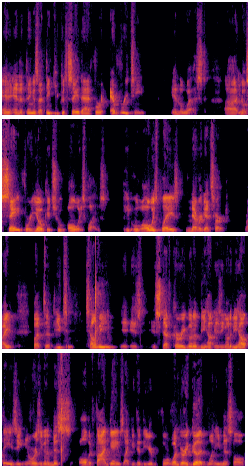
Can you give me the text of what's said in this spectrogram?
and and the thing is, I think you could say that for every team in the West. Uh, you know, save for Jokic, who always plays, he, who always plays, never gets hurt, right? But uh, you t- tell me, is, is Steph Curry going to be? Is he going to be healthy? Is he, or is he going to miss all but five games like he did the year before? wasn't very good when he missed all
